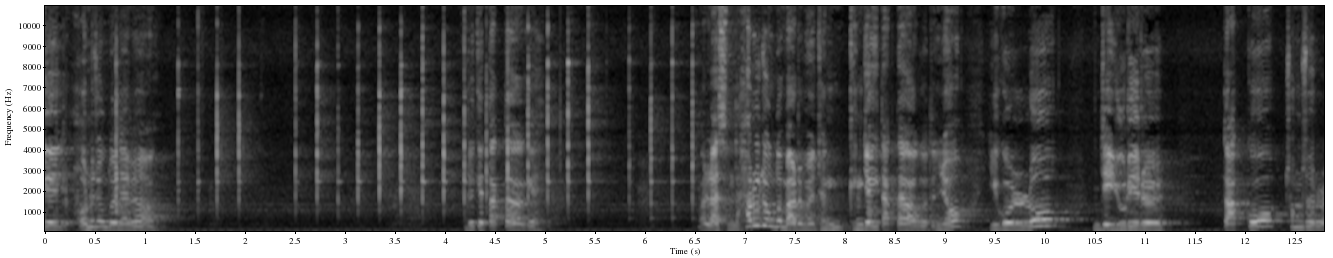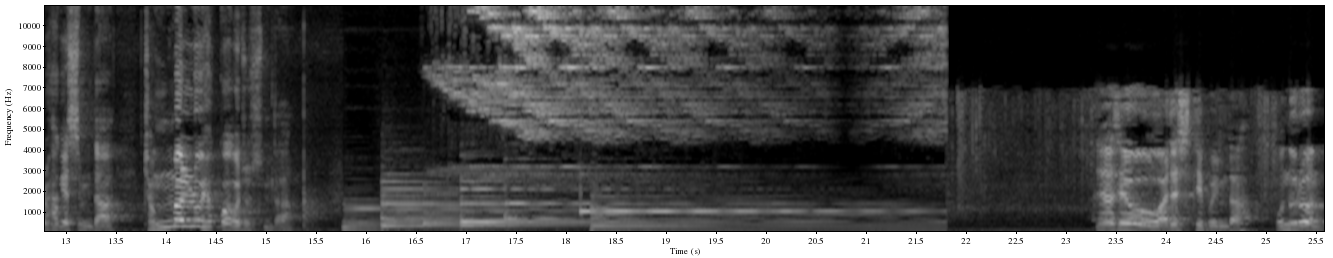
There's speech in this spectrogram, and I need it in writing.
이게 어느 정도냐면 이렇게 딱딱하게 말랐습니다. 하루 정도 마르면 정- 굉장히 딱딱하거든요. 이걸로 이제 유리를 닦고 청소를 하겠습니다. 정말로 효과가 좋습니다. 안녕하세요 아저씨 TV입니다 오늘은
